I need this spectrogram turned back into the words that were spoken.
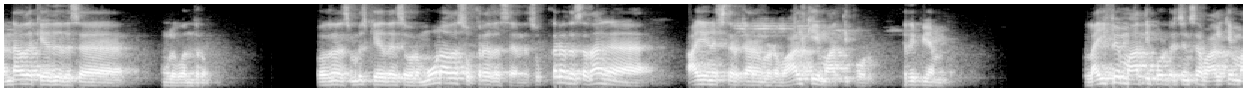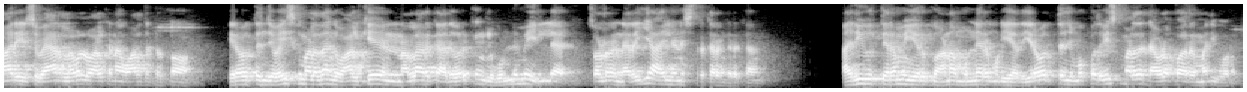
ரெண்டாவது கேது தசை உங்களுக்கு வந்துடும் புதன் தசை முடிச்சு கேது தசை வரும். மூணாவது சுக்கர தசை. இந்த சுக்கர தசை தான் ஆயில நட்சத்திரக்காரங்களோட வாழ்க்கையை மாற்றி போடும். திருப்பி அமைக்கும். லைஃபே மாற்றி போட்டுருச்சுங்க சார். வாழ்க்கையே மாறிடுச்சு. வேற லெவல் வாழ்க்கை நாங்கள் வாழ்ந்துட்டு இருக்கோம். இருபத்தஞ்சு வயசுக்கு மேலே தான் எங்கள் வாழ்க்கையே நல்லா இருக்குது அது வரைக்கும் எங்களுக்கு ஒன்றுமே இல்லை. சொல்கிற நிறைய ஆயில நட்சத்திரக்காரங்க இருக்காங்க. அறிவு திறமை இருக்கும் ஆனால் முன்னேற முடியாது. இருபத்தஞ்சி முப்பது வயசுக்கு மேலே தான் டெவலப் ஆகிற மாதிரி வரும்.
